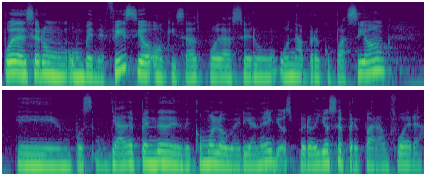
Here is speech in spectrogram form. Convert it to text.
puede ser un, beneficio o quizás pueda ser una preocupación, eh, pues ya depende de, cómo lo verían ellos, pero ellos se preparan fuera.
